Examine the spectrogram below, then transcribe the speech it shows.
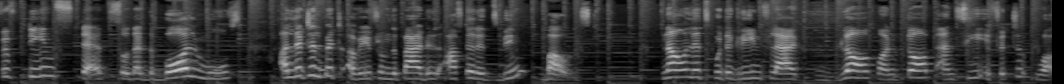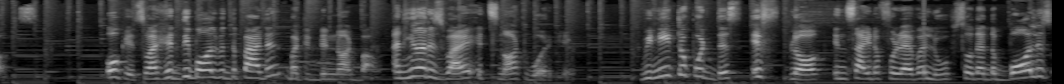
15 steps so that the ball moves a little bit away from the paddle after it's been bounced. Now let's put a green flag block on top and see if it works. Okay, so I hit the ball with the paddle but it did not bounce. And here is why it's not working. We need to put this if block inside a forever loop so that the ball is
